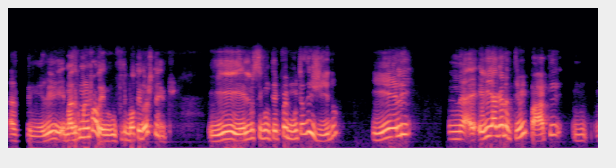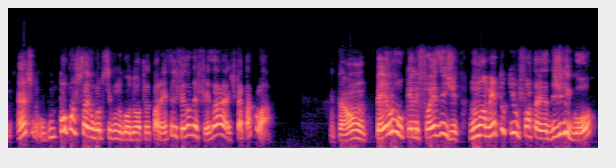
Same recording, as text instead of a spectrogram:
Assim, ele, mas como eu falei, o futebol tem dois tempos. E ele no segundo tempo foi muito exigido. E ele, né, ele ia garantir o empate. Antes, um pouco antes de sair o gol do segundo gol do Atlético Paranaense, ele fez uma defesa espetacular. Então, pelo que ele foi exigido. No momento que o Fortaleza desligou,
